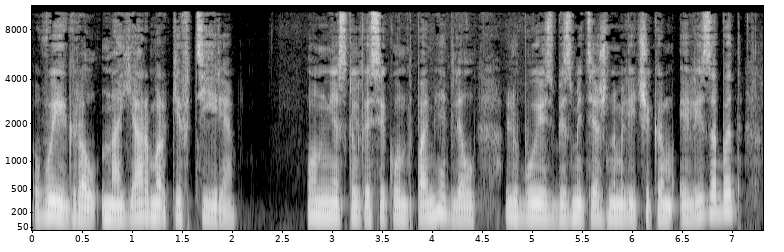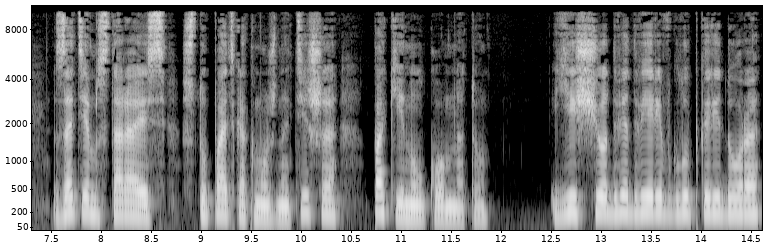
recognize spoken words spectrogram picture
выиграл на ярмарке в тире. Он несколько секунд помедлил, любуясь безмятежным личиком Элизабет, затем, стараясь ступать как можно тише, покинул комнату. Еще две двери вглубь коридора,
